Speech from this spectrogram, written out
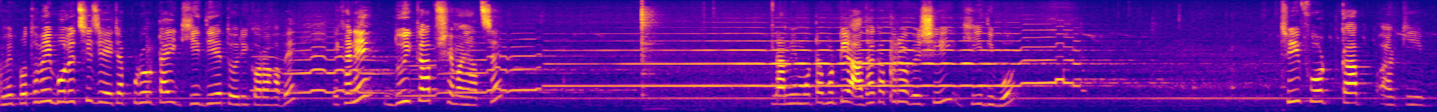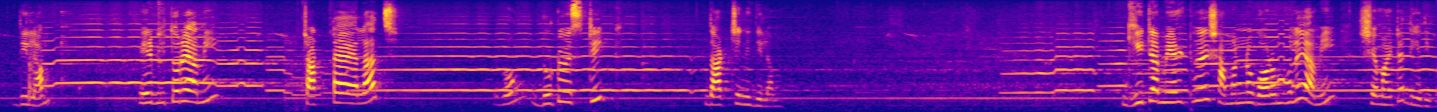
আমি প্রথমেই বলেছি যে এটা পুরোটাই ঘি দিয়ে তৈরি করা হবে। এখানে দুই কাপ সেমাই আছে। আমি মোটামুটি আধা কাপেরও বেশি ঘি দিব। থ্রি ফোর্থ কাপ আর কি দিলাম। এর ভিতরে আমি চারটা এলাচ এবং দুটো স্টিক দারচিনি দিলাম। ঘিটা মেল্ট হয়ে সামান্য গরম হলে আমি সেমাইটা দিয়ে দিব।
